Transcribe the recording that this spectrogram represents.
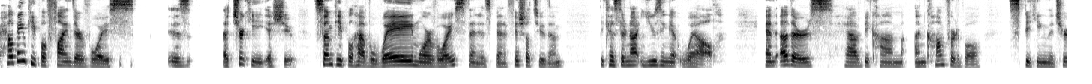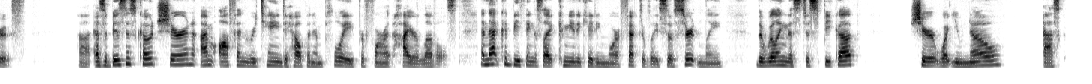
Helping people find their voice is a tricky issue. Some people have way more voice than is beneficial to them because they're not using it well and others have become uncomfortable speaking the truth. Uh, as a business coach, Sharon, I'm often retained to help an employee perform at higher levels. And that could be things like communicating more effectively. So, certainly, the willingness to speak up, share what you know, ask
